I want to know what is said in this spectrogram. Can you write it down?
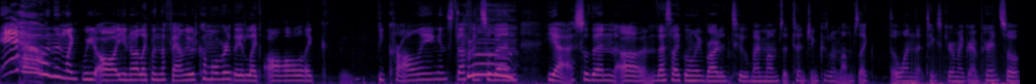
ew, and then like we'd all, you know, like when the family would come over, they'd like all like be crawling and stuff. And so then, yeah, so then um, that's like when we brought it to my mom's attention because my mom's like the one that takes care of my grandparents. So,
